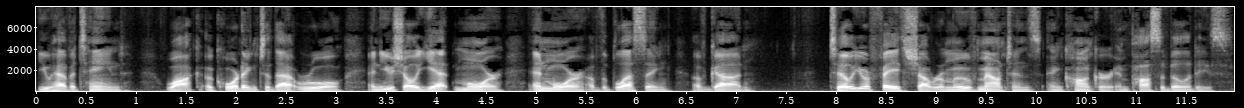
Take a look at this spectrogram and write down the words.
you have attained. Walk according to that rule, and you shall yet more and more of the blessing of God, till your faith shall remove mountains and conquer impossibilities.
